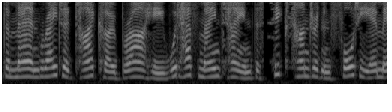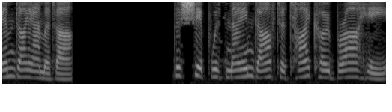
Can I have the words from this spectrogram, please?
The man-rated Tycho Brahe would have maintained the 640 mm diameter. The ship was named after Tycho Brahe,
